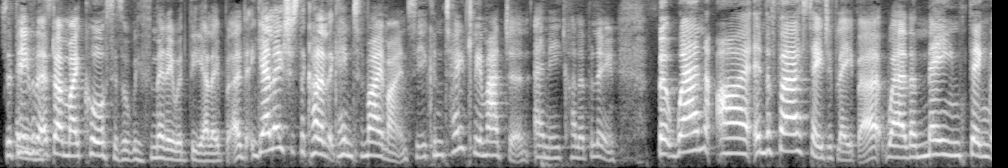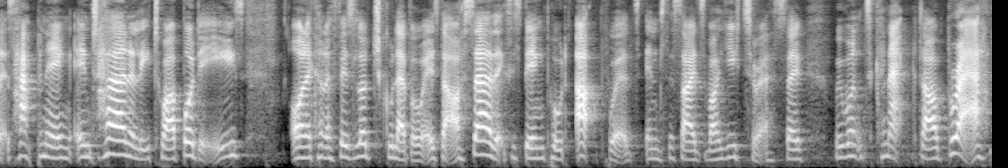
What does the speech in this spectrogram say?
So people that have done my courses will be familiar with the yellow. But uh, yellow is just the color that came to my mind. So you can totally imagine any color balloon. But when I in the first stage of labor, where the main thing that's happening internally to our bodies on a kind of physiological level is that our cervix is being pulled upwards into the sides of our uterus. So we want to connect our breath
